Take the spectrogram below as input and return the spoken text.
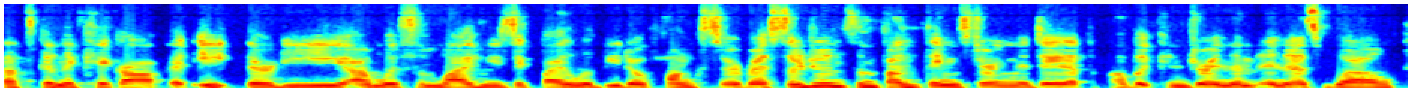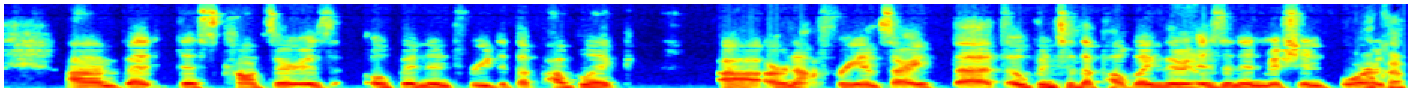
That's going to kick off at 8.30 um, with some live music by Libido Funk Service. They're doing some fun things during the day that the public can join them in as well. Um, but this concert is open and free to the public uh, or not free. I'm sorry. That's open to the public. There yeah. is an admission for okay.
